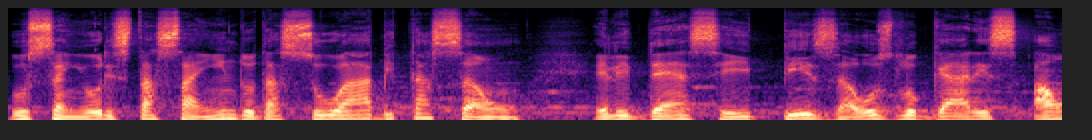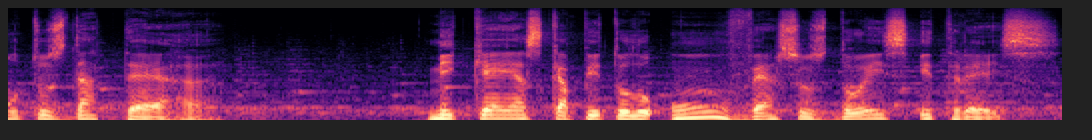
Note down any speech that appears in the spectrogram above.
o Senhor está saindo da sua habitação, ele desce e pisa os lugares altos da terra. Miqueias capítulo 1, versos 2 e 3.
